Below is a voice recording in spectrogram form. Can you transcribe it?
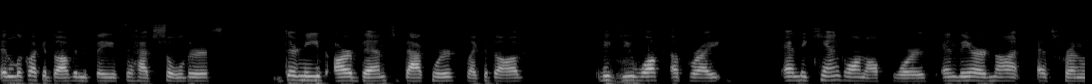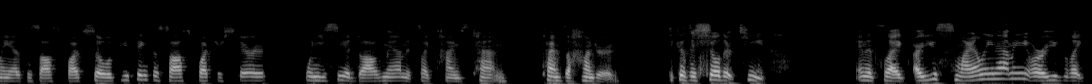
it looked like a dog in the face. It had shoulders. Their knees are bent backwards like a dog. They do mm. walk upright and they can go on all fours and they are not as friendly as a Sasquatch. So if you think the Sasquatch are scary, when you see a dog man, it's like times 10, times 100 because they show their teeth. And it's like, are you smiling at me or are you like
